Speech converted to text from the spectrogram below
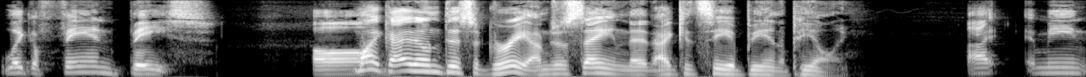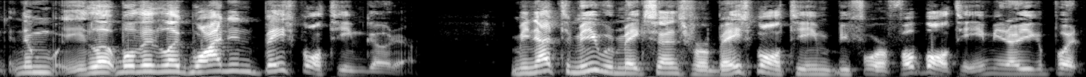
like a fan base. Um, Mike, I don't disagree. I'm just saying that I could see it being appealing. I I mean, then, well, then like, why didn't baseball team go there? I mean, that to me would make sense for a baseball team before a football team. You know, you could put,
